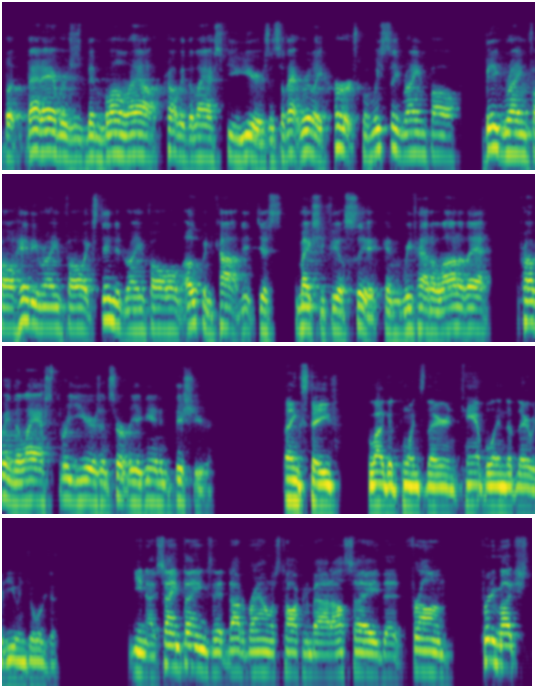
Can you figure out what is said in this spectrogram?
But that average has been blown out probably the last few years. And so that really hurts when we see rainfall, big rainfall, heavy rainfall, extended rainfall on open cotton. It just makes you feel sick. And we've had a lot of that probably in the last three years and certainly again this year. Thanks, Steve. A lot of good points there. And Camp will end up there with you in Georgia. You know, same things that Dr. Brown was talking about. I'll say that from pretty much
